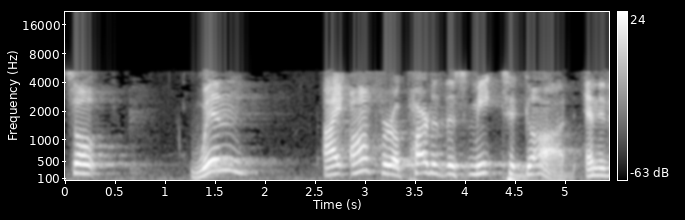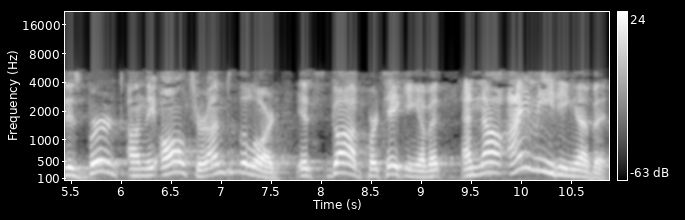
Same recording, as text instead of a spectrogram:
So, when I offer a part of this meat to God, and it is burnt on the altar unto the Lord. It's God partaking of it, and now I'm eating of it.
